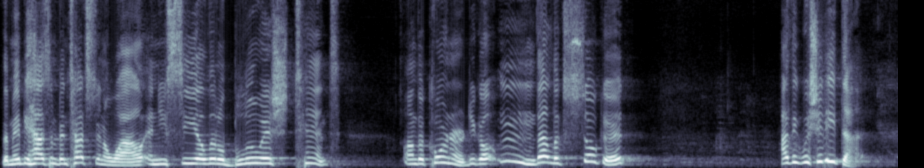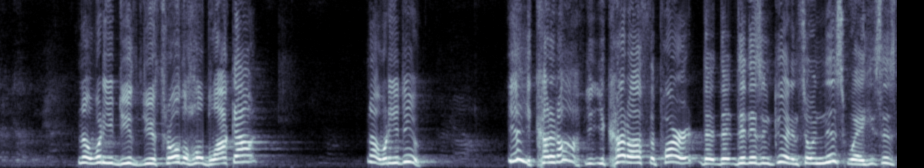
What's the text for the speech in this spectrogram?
that maybe hasn't been touched in a while, and you see a little bluish tint on the corner? Do you go, mmm, that looks so good? I think we should eat that. No, what do you do? You, do you throw the whole block out? No, what do you do? Yeah, you cut it off. You, you cut off the part that, that, that isn't good. And so, in this way, he says,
